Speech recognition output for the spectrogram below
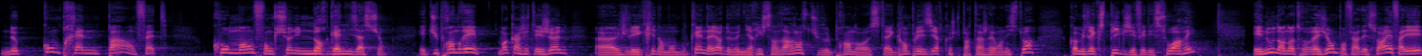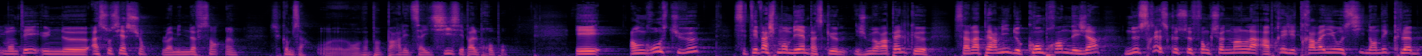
ne comprennent pas en fait comment fonctionne une organisation. Et tu prendrais, moi quand j'étais jeune, euh, je l'ai écrit dans mon bouquin d'ailleurs, Devenir riche sans argent, si tu veux le prendre, c'est avec grand plaisir que je te partagerai mon histoire. Comme je l'explique, j'ai fait des soirées. Et nous, dans notre région, pour faire des soirées, il fallait monter une association, loi 1901. C'est comme ça. On va pas parler de ça ici, c'est pas le propos. Et en gros, si tu veux, c'était vachement bien parce que je me rappelle que ça m'a permis de comprendre déjà, ne serait-ce que ce fonctionnement-là. Après, j'ai travaillé aussi dans des clubs,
